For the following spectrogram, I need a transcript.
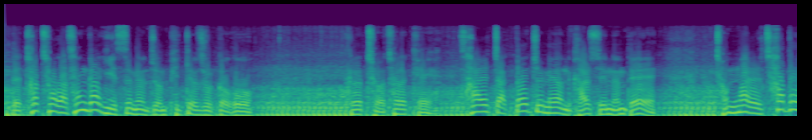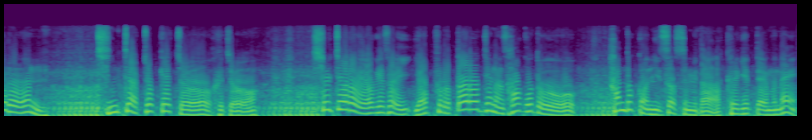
근데 첫 차가 생각이 있으면 좀 비켜줄 거고 그렇죠. 저렇게 살짝 빼주면 갈 수 있는데 정말 차들은 진짜 좁겠죠. 그죠? 실제로 여기서 이- 옆으로 떨어지는 사고도 한두 건 있었습니다. 그렇기 때문에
